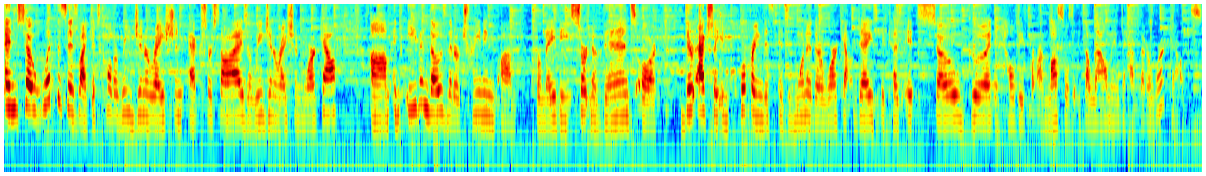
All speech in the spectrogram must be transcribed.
And so what this is like, it's called a regeneration exercise, a regeneration workout. Um, and even those that are training um, for maybe certain events or they're actually incorporating this as one of their workout days because it's so good and healthy for our muscles. It's allowing them to have better workouts.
